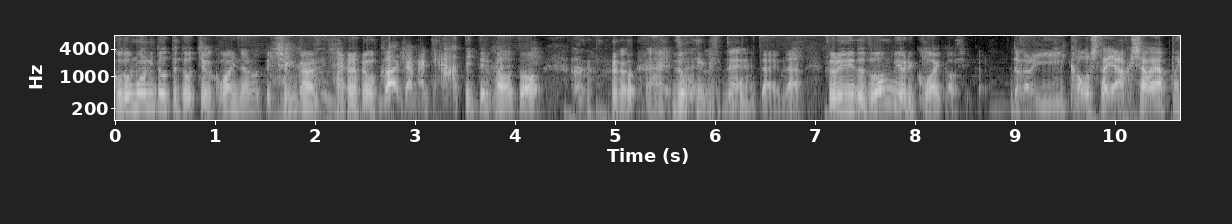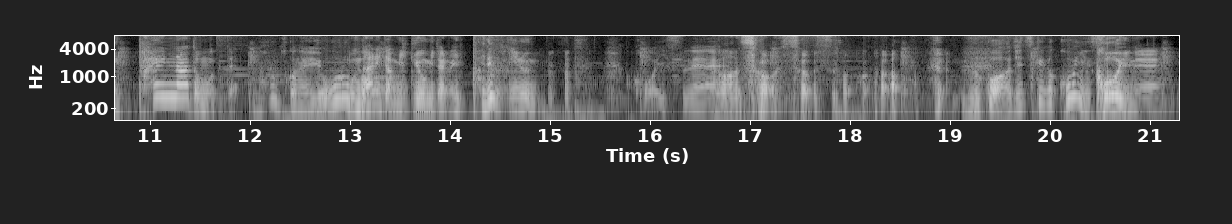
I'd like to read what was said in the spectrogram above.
子供にとってどっちが怖いんだろうって瞬間。お母ちゃんがギャーって言ってる顔とはい。ゾンビとみたいな。それで言うとゾンビより怖い顔してるから。だからいい顔した役者がやっぱいっぱいいんなと思って。なんですかねヨーロッパ成田幹雄みたいなのいっぱいでいるん濃いっすね。うんそうそうそう。向こう味付けが濃いんですよ。濃いね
